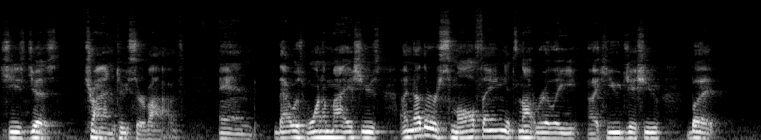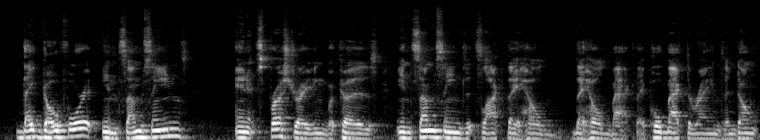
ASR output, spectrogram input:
She's just trying to survive. And that was one of my issues. Another small thing, it's not really a huge issue, but they go for it in some scenes and it's frustrating because in some scenes it's like they held they held back. They pull back the reins and don't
